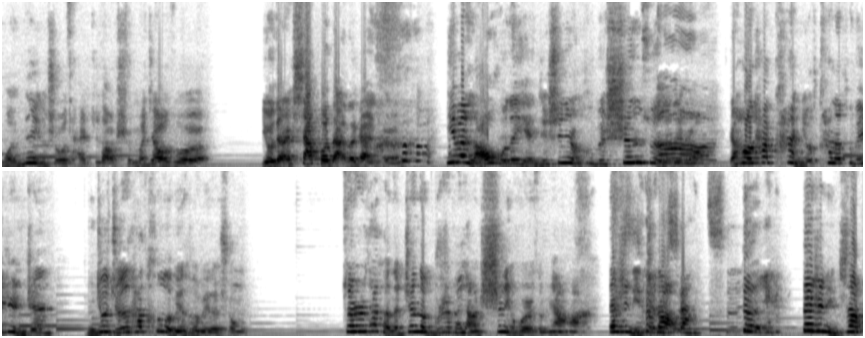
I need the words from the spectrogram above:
我那个时候才知道什么叫做有点吓破胆的感觉，因为老虎的眼睛是那种特别深邃的那种，啊然后它看你就看的特别认真，你就觉得它特别特别的凶。虽然说它可能真的不是很想吃你或者怎么样哈，但是你知道，想吃你，但是你知道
